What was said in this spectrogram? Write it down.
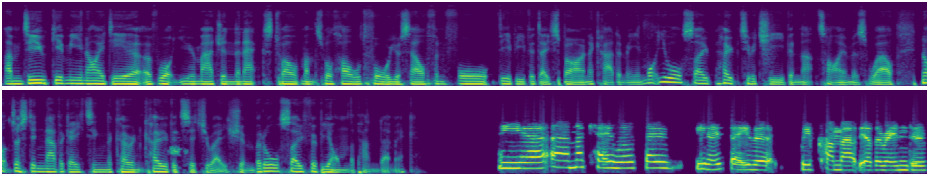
um, do give me an idea of what you imagine the next 12 months will hold for yourself and for the Aviva Day Spa and Academy and what you also hope to achieve in that time as well, not just in navigating the current COVID situation, but also for beyond the pandemic. Yeah, um, okay, well, so, you know, say that we've come out the other end of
